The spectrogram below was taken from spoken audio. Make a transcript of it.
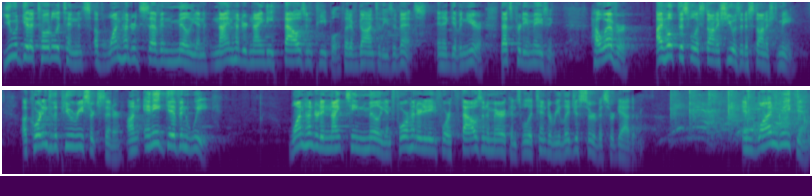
you would get a total attendance of 107,990,000 people that have gone to these events in a given year. That's pretty amazing. However, I hope this will astonish you as it astonished me. According to the Pew Research Center, on any given week, 119,484,000 Americans will attend a religious service or gathering. In one weekend,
